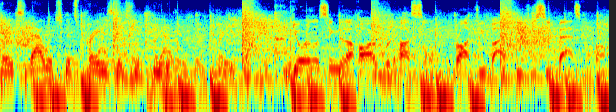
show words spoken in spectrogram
Okay, so that which gets praised gets repeated. You're listening to the Hardwood Hustle, brought to you by PGC Basketball.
